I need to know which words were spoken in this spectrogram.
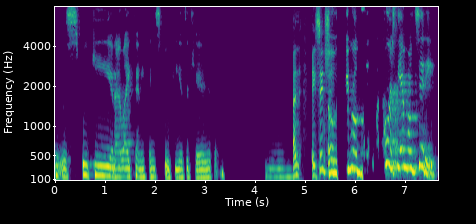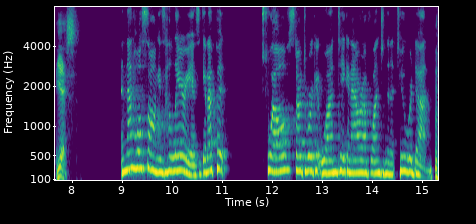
it was spooky. And I liked anything spooky as a kid. And, um, And it's interesting. oh, Emerald City. of course, the Emerald City, Yes, and that whole song is hilarious. Get up at twelve, start to work at one, take an hour off lunch, and then at two we're done.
